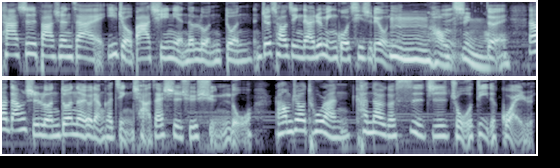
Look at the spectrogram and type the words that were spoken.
它是发生在一九八七年的伦敦，就超近代，就民国七十六年。嗯，好近哦。嗯、对，那当时伦敦呢有两个警察在市区巡逻，然后他们就突然看到一个四肢着地的怪人，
